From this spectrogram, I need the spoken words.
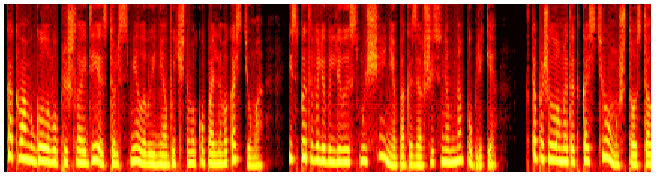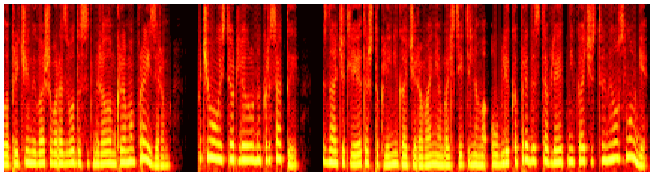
Как вам в голову пришла идея столь смелого и необычного купального костюма? Испытывали ли вы смущение, показавшись в нем на публике? Кто пошел вам этот костюм? Что стало причиной вашего развода с адмиралом Грэмом Фрейзером? Почему вы стерли руны красоты? Значит ли это, что клиника очарования обольстительного облика предоставляет некачественные услуги?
